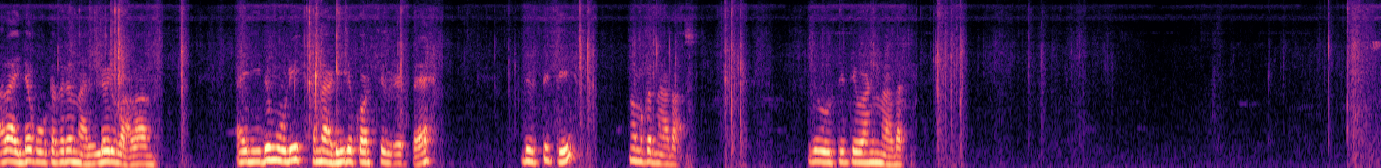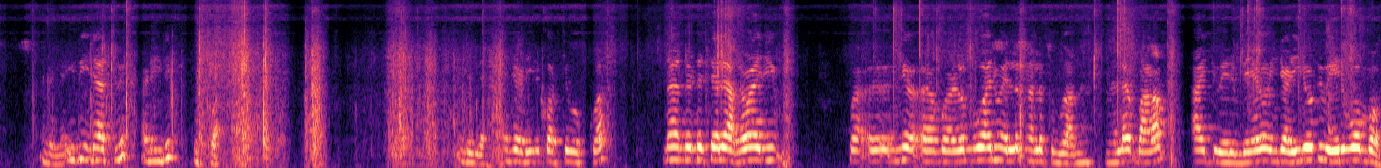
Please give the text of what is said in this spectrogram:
അത് അതിന്റെ കൂട്ടത്തിൽ നല്ലൊരു വളമാണ്. അതിന് ഇതും കൂടി ഒന്ന് അടിയിൽ കുറച്ച് ഇടട്ടെ. ഇതിട്ടിട്ട് നമുക്ക് നടാം. ഇത് വിട്ടിട്ട് വേണം നടാൻ. ഇല്ല ഇത് ഇതിനകത്ത് അടിയിൽ വെക്കുക. ഇതില്ല അതിന്റെ അടിയിൽ കുറച്ച് വെക്കുക. എന്നാ എന്നിട്ട് വെച്ചാൽ അഥവാ ഇനി വെള്ളം പോകാനും എല്ലാം നല്ല സുഖമാണ്. നല്ല വളം ആയിട്ട് വരും. വേഗം ഇതിന്റെ അടിയിലോട്ട് വേര് പോകുമ്പോൾ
